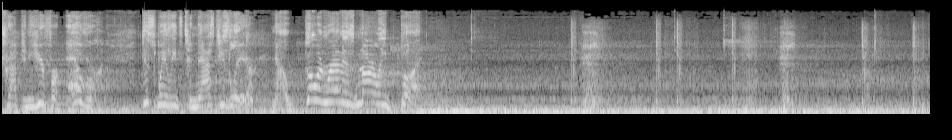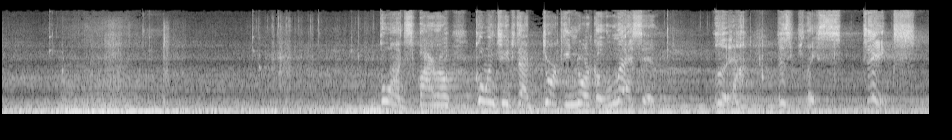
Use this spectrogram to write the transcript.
Trapped in here forever. This way leads to Gnasty's lair. Now go and red his gnarly butt. Go on, Spyro. Go and teach that dorky Gnorc a lesson. Ugh, this place stinks.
